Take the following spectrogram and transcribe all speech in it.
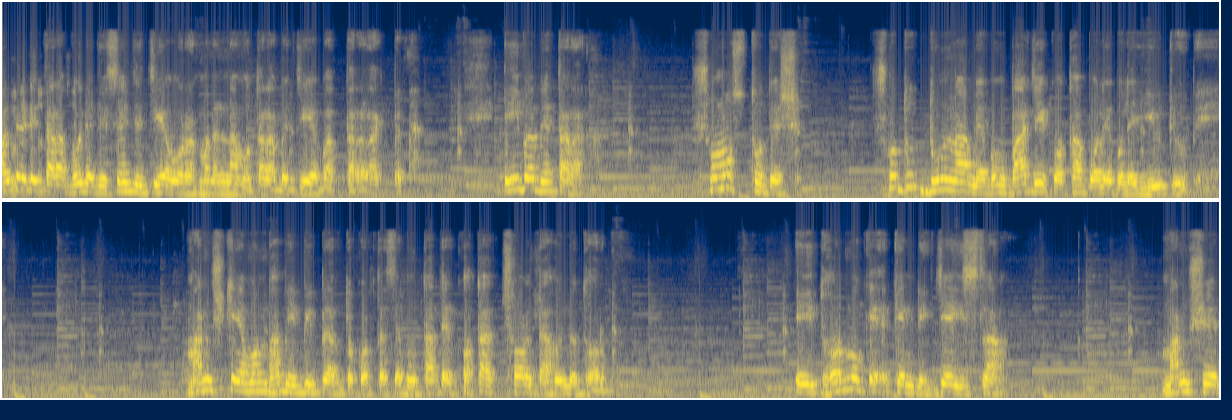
অলরেডি তারা বলে দিছে যে জিয়াউর রহমানের নামও তারা বা জিয়াবাদ তারা রাখবে না। এইভাবে তারা সমস্ত দেশে শুধু দুর্নাম এবং বাজে কথা বলে বলে ইউটিউবে মানুষকে এমন ভাবে বিভ্রান্ত করতেছে এবং তাদের কথা ছলটা হইল ধর্ম। এই ধর্মকে কেন্দ্রিক যে ইসলাম, মানুষের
